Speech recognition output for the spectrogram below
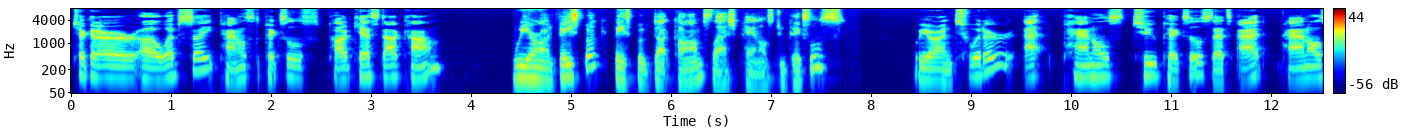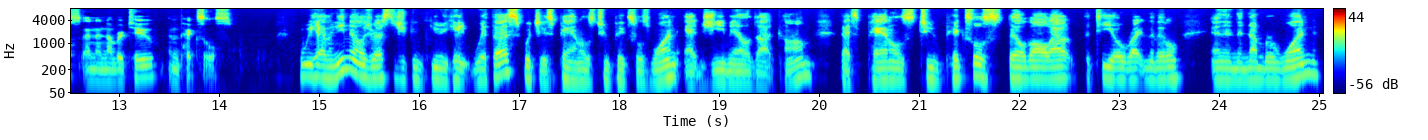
Check out our uh, website, panels to pixels podcast.com. We are on Facebook, facebook.com slash panels two pixels. We are on Twitter at panels two pixels. That's at panels and the number two and pixels. We have an email address that you can communicate with us, which is panels2pixels1 at gmail.com. That's panels2pixels spelled all out, the TO right in the middle, and then the number one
